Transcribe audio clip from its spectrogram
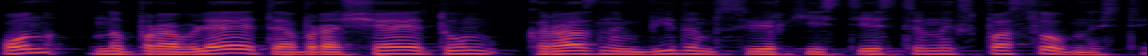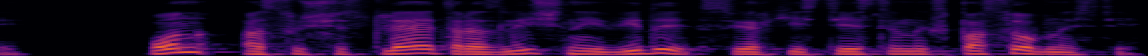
он направляет и обращает ум к разным видам сверхъестественных способностей. Он осуществляет различные виды сверхъестественных способностей.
